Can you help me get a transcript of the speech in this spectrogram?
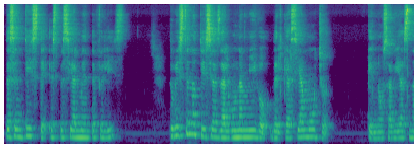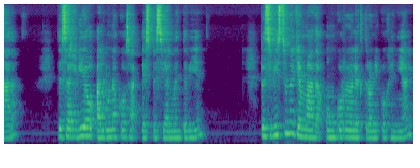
¿Te sentiste especialmente feliz? ¿Tuviste noticias de algún amigo del que hacía mucho que no sabías nada? ¿Te salió alguna cosa especialmente bien? ¿Recibiste una llamada o un correo electrónico genial?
